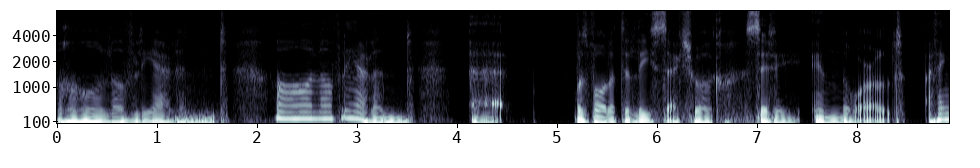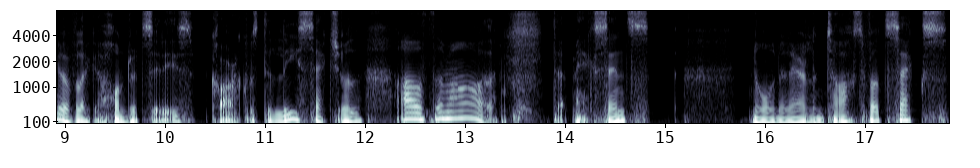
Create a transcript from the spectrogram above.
Oh, lovely Ireland. Oh, lovely Ireland. Uh, was voted the least sexual city in the world. I think of like a hundred cities. Cork was the least sexual of them all. That makes sense. No one in Ireland talks about sex.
